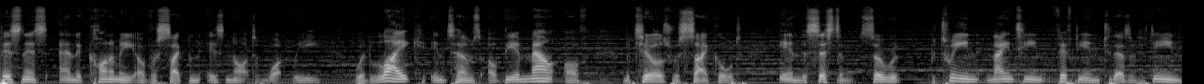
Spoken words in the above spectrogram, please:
business and economy of recycling is not what we would like in terms of the amount of materials recycled in the system. So, between 1950 and 2015,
